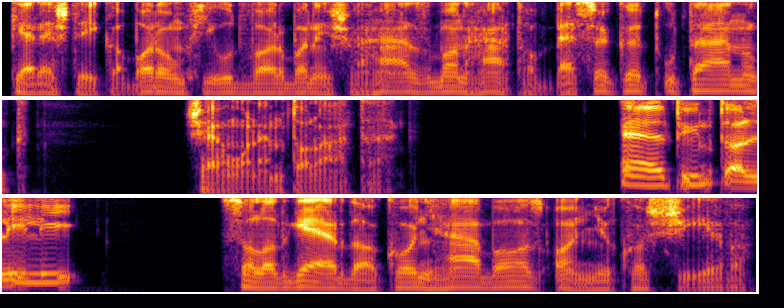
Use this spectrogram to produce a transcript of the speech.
keresték a baromfi udvarban és a házban, hát ha beszökött utánuk, sehol nem találták. Eltűnt a Lili, Szaladt Gerda a konyhába az anyjukhoz sírva.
